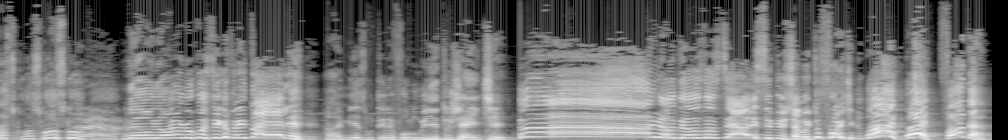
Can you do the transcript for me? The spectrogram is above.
Lascou, lascou, lascou! Ah. Não, não, eu não consigo enfrentar ele! Ai, mesmo tendo evoluído, gente! Ai, meu Deus do céu, esse bicho é muito forte! Ai, ai, foda!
